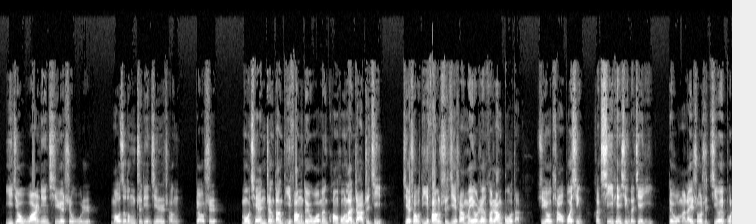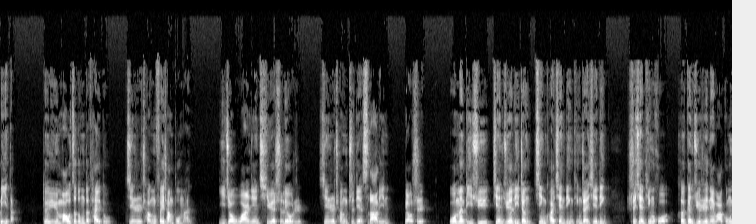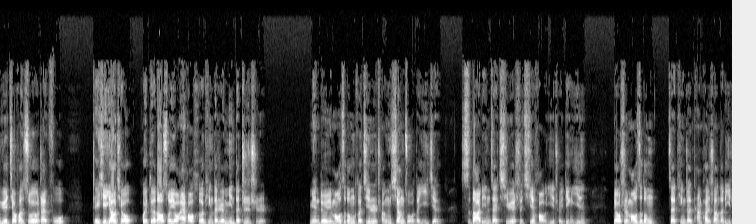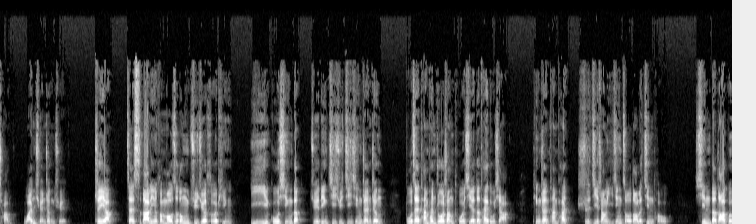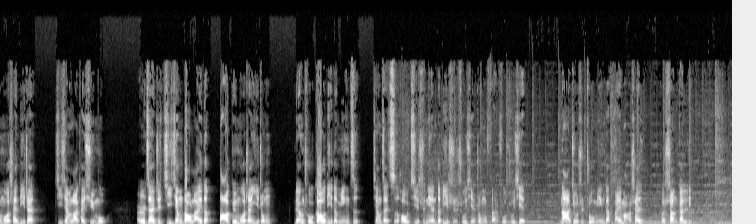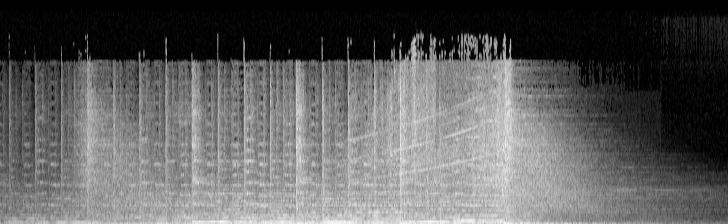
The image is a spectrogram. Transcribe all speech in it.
一九五二年七月十五日，毛泽东致电金日成，表示：“目前正当敌方对我们狂轰滥炸之际，接受敌方实际上没有任何让步的、具有挑拨性和欺骗性的建议，对我们来说是极为不利的。”对于毛泽东的态度，金日成非常不满。一九五二年七月十六日，金日成致电斯大林，表示：“我们必须坚决力争尽快签订停战协定，实现停火和根据日内瓦公约交换所有战俘。这些要求会得到所有爱好和平的人民的支持。”面对毛泽东和金日成相左的意见，斯大林在七月十七号一锤定音，表示毛泽东在停战谈判上的立场完全正确。这样，在斯大林和毛泽东拒绝和平、一意孤行地决定继续进行战争、不在谈判桌上妥协的态度下，停战谈判实际上已经走到了尽头。新的大规模山地战即将拉开序幕，而在这即将到来的大规模战役中，两处高地的名字将在此后几十年的历史书写中反复出现，那就是著名的白马山和上甘岭。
